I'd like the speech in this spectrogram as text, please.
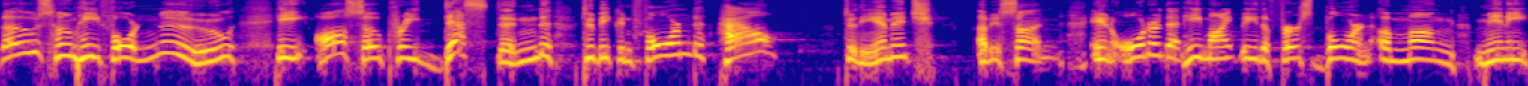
those whom he foreknew, he also predestined to be conformed, how? To the image of his son in order that he might be the firstborn among many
